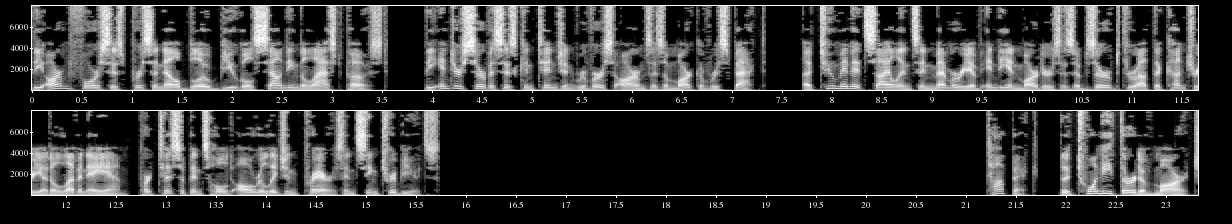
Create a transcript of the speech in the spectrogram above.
The armed forces personnel blow bugles sounding the last post. The inter-services contingent reverse arms as a mark of respect. A two-minute silence in memory of Indian martyrs is observed throughout the country at 11 am. Participants hold all religion prayers and sing tributes. Topic: The 23rd of March.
